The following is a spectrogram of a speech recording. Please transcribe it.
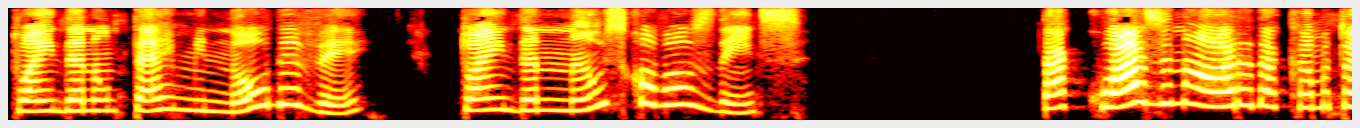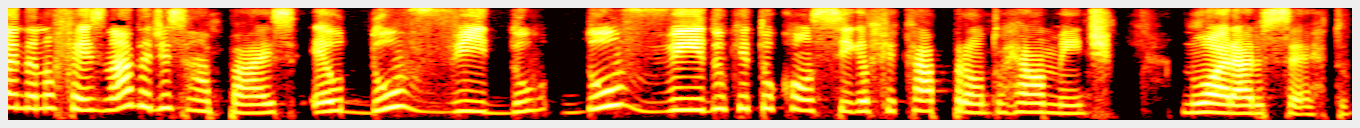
tu ainda não terminou o dever, tu ainda não escovou os dentes, tá quase na hora da cama, tu ainda não fez nada disso, rapaz. Eu duvido, duvido que tu consiga ficar pronto realmente no horário certo.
